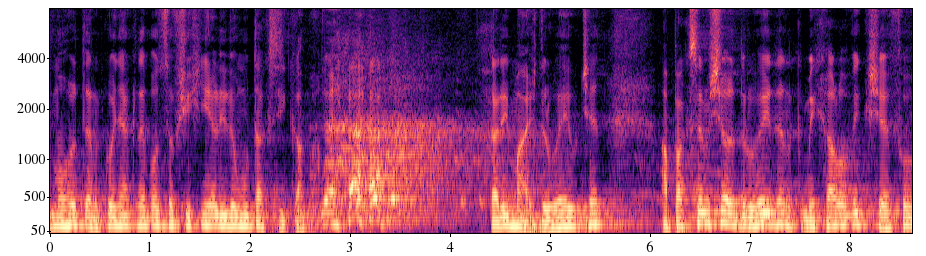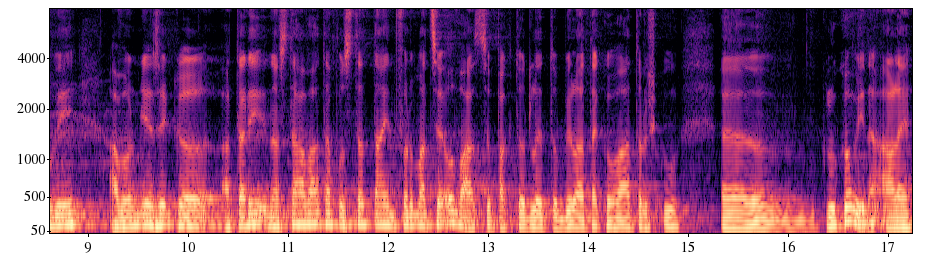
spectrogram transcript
mohl ten koněk, nebo co všichni jeli domů taxíkama. Tady máš druhý účet. A pak jsem šel druhý den k Michalovi, k šéfovi a on mě řekl, a tady nastává ta podstatná informace o vás, co pak tohle to byla taková trošku e, klukovina, ale e,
